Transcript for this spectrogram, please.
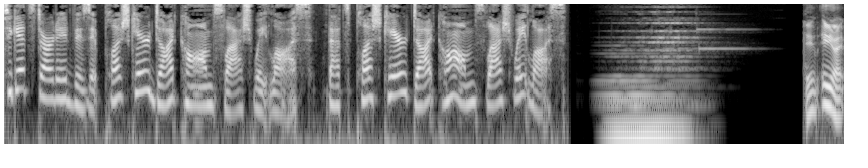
To get started, visit plushcare.com slash weight loss. That's plushcare.com slash weight loss. Anyway,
